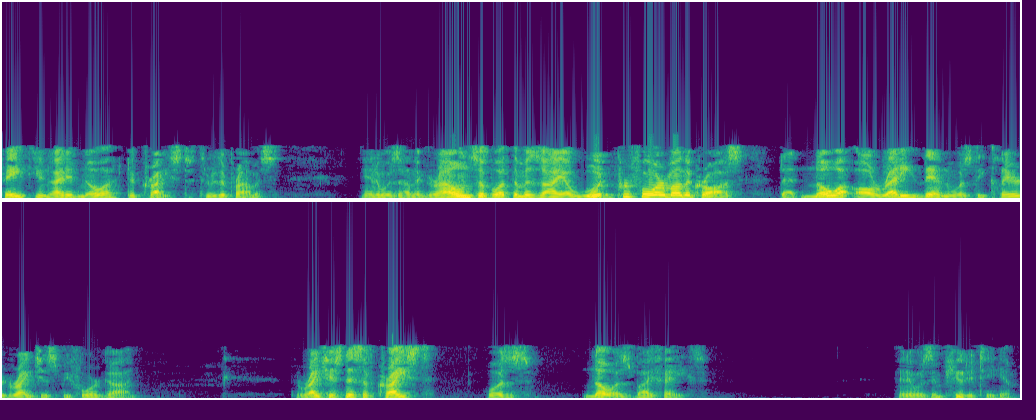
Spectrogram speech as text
Faith united Noah to Christ through the promise, and it was on the grounds of what the Messiah would perform on the cross that Noah already then was declared righteous before God. The righteousness of Christ was Noah's by faith, and it was imputed to him.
